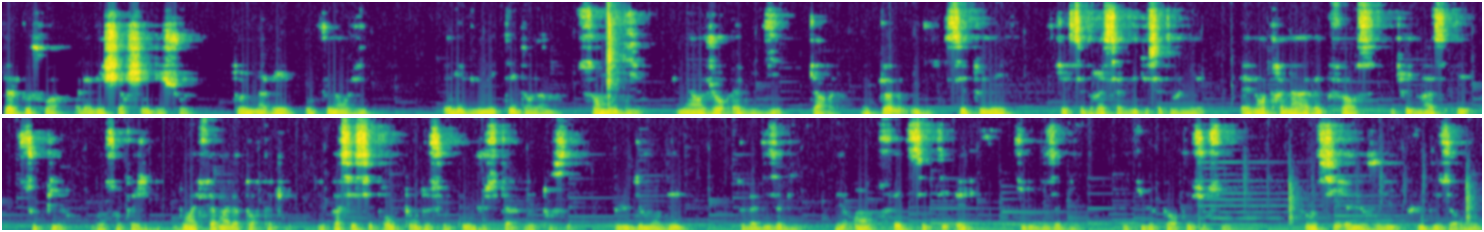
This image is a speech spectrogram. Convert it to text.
Quelquefois, elle allait chercher des choses il n'avait aucune envie et les lui mettait dans la main, sans mot dire. Mais un jour, elle lui dit Karl. Et comme il s'étonnait qu'elle s'adresse à lui de cette manière, elle entraîna avec force, grimace et soupir dans son cagibi, dont elle ferma la porte à clé. Il passait ses bras autour de son cou jusqu'à l'étouffer, et lui demandait de la déshabiller. Mais en fait, c'était elle qui le déshabillait et qui le portait sur son dos, comme si elle ne voulait plus désormais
